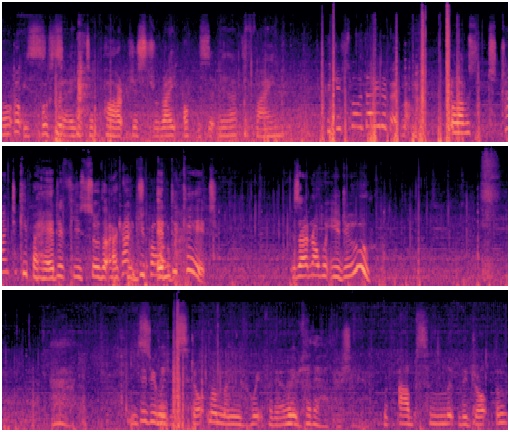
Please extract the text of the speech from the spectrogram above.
Oh, Oh, he's decided to park just right opposite me. That's fine. Could you slow down a bit, Mum? Well, I was t- trying to keep ahead of you so that I I, can't could keep indicate. Is that not what you do? You Maybe we squeaks. just stop, Mum, and wait for the others. Wait for the others. We've absolutely dropped them.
